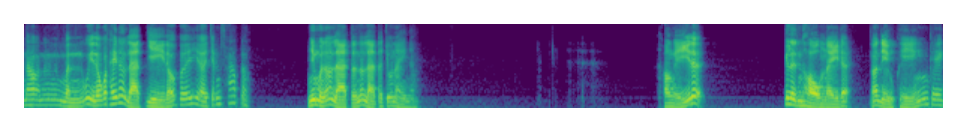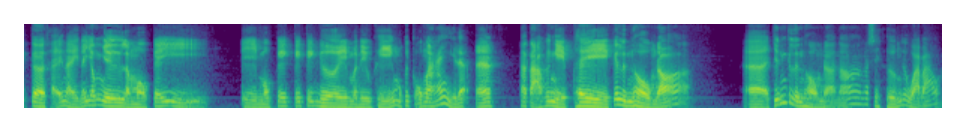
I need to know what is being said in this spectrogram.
nó mình quý vị đâu có thấy nó lệch gì đối với ờ, chánh pháp đâu. Nhưng mà nó lệch thì nó lệch ở chỗ này nè. Họ nghĩ đó cái linh hồn này đó nó điều khiển cái cơ thể này nó giống như là một cái một cái cái cái người mà điều khiển một cái cỗ máy gì đó à, nó tạo cái nghiệp thì cái linh hồn đó à, chính cái linh hồn đó nó nó sẽ hưởng cái quả báo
